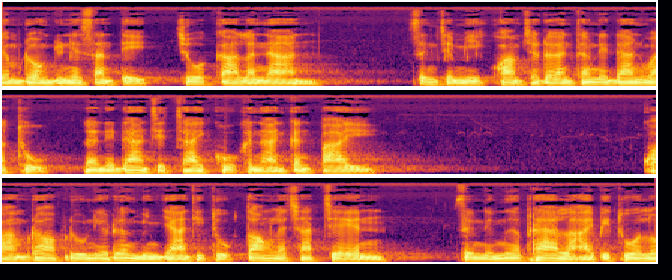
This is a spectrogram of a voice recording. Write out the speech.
ดำรงอยู่ในสันติชั่วกาลนาน ซึ่งจะมีความเจริญทั้งในด้านวัตถุและในด้านจิตใจคู่ขนานกันไป ความรอบรู้ในเรื่องวิญญาณที่ถูกต้องและชัดเจน ซึ่งในเมื่อแพร่หลายไปทั่วโล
